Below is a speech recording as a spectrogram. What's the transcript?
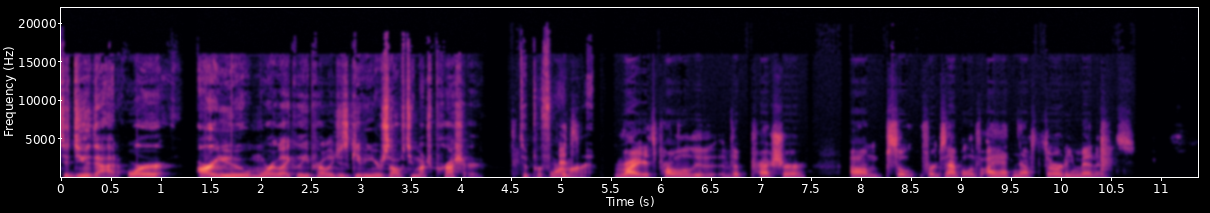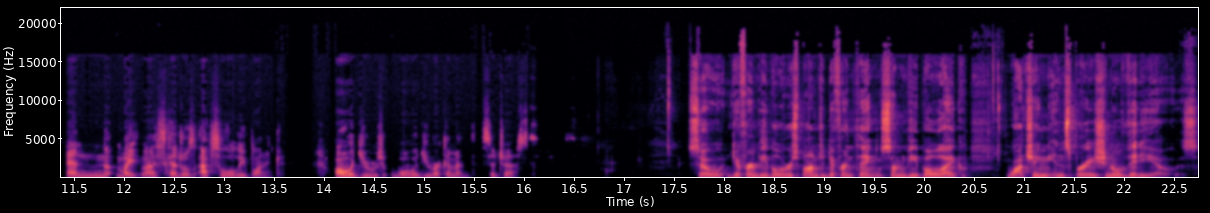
to do that? Or are you more likely probably just giving yourself too much pressure to perform It's on it? right. It's probably the pressure. Um, so, for example, if I had now 30 minutes and n- my schedule is absolutely blank, what would you what would you recommend? Suggest? So different people respond to different things. Some people like watching inspirational videos,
